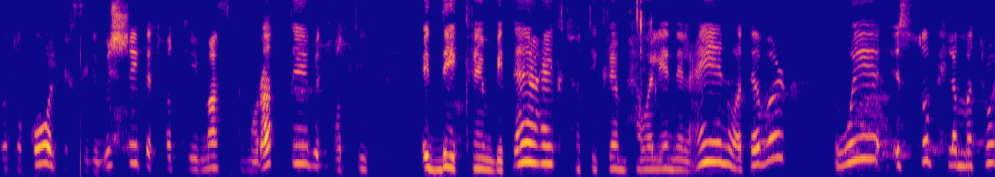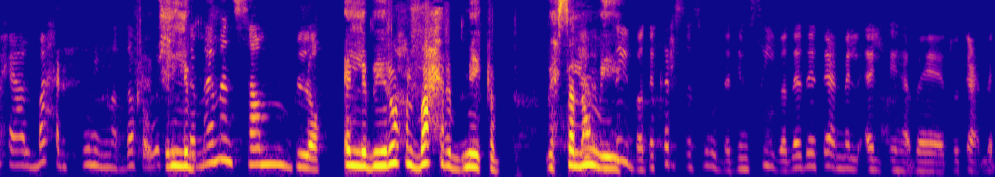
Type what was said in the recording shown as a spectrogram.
بروتوكول تغسلي وشك تحطي mask مرطب تحطي ال day cream بتاعك تحطي كريم حوالين العين whatever والصبح لما تروحي على البحر تكوني منظفة وشك اللي- تماما sun block اللي بيروحوا البحر ب make up بيحصل لهم إيه؟ مصيبة ده كارثة سودة دي مصيبة ده ده تعمل التهابات وتعمل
